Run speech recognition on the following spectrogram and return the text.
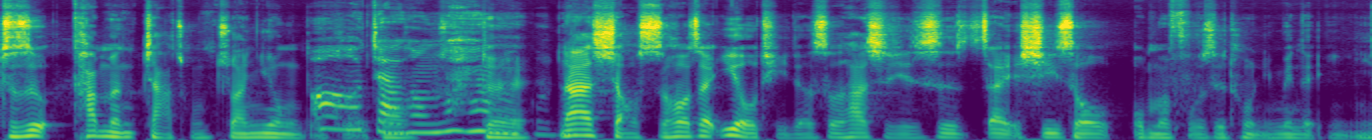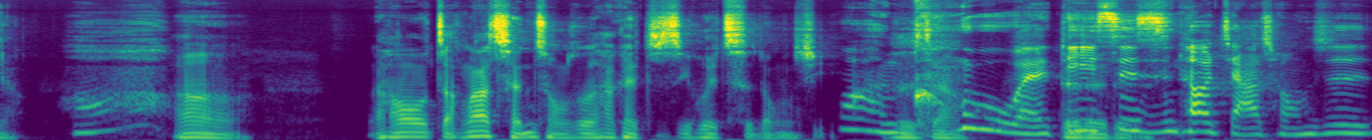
就是他们甲虫专用的哦，甲虫专用。对，那小时候在幼体的时候，它其实是在吸收我们腐殖土里面的营养哦，嗯，然后长大成虫的时候，它可以自己会吃东西。哇，很酷哎！第一次知道甲虫是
